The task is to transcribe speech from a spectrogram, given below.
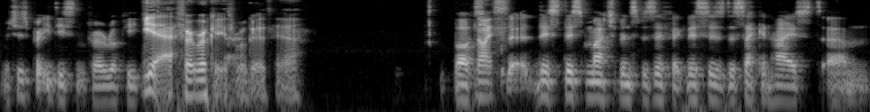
which is pretty decent for a rookie. Yeah, for a rookie, it's Yeah. real good. Yeah, But Nice. th- this this matchup in specific, this is the second highest. Um,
